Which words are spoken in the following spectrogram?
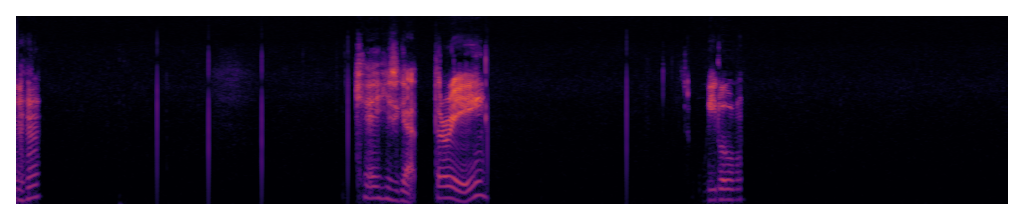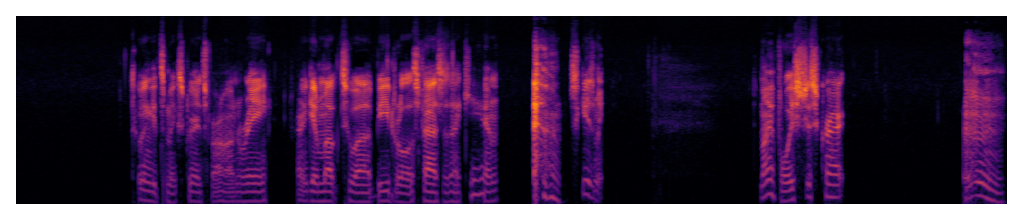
Mm-hmm. Okay, he's got three. So we can get some experience for Henri. Trying to get him up to uh, Beedrill as fast as I can. Excuse me. Did my voice just crack?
